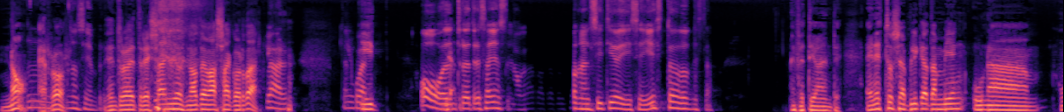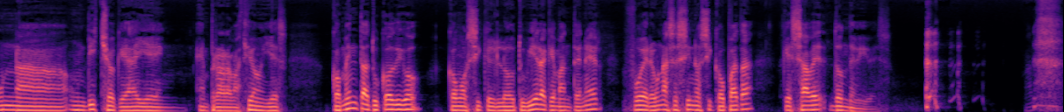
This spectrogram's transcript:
No, Mm, error. No siempre. Dentro de tres años no te vas a acordar. Claro. Tal cual. O dentro de tres años lo agarra otra persona al sitio y dice, ¿y esto dónde está? efectivamente, en esto se aplica también una, una- un dicho que hay en, en programación y es, comenta tu código como si que lo tuviera que mantener fuera un asesino psicópata que sabe dónde vives. ¿Vale?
